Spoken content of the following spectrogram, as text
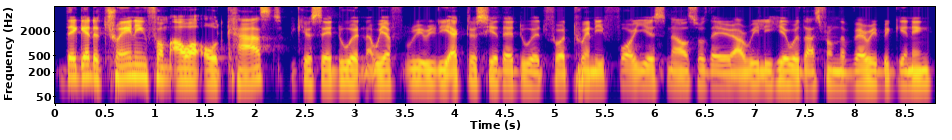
they get a training from our old cast because they do it now. We have really actors here. They do it for 24 years now. So they are really here with us from the very beginning.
